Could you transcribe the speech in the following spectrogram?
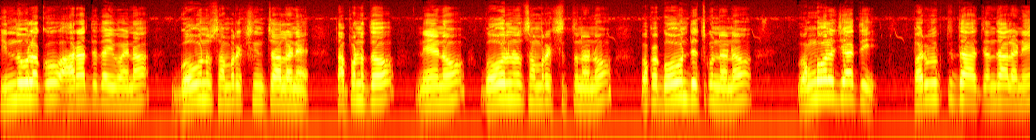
హిందువులకు ఆరాధ్య దైవమైన గోవును సంరక్షించాలనే తపనతో నేను గోవులను సంరక్షిస్తున్నాను. ఒక గోవును తెచ్చుకున్నాను. ఒంగోలు జాతి పరివృక్తిత చెందాలని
